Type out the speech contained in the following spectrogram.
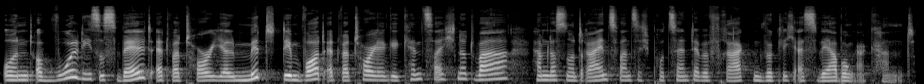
Und obwohl dieses Welt-Advertorial mit dem Wort Advertorial gekennzeichnet war, haben das nur 23 Prozent der Befragten wirklich als Werbung erkannt.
